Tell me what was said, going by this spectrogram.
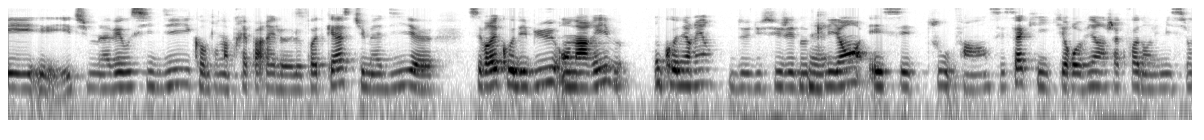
Et, tu me l'avais aussi dit quand on a préparé le, podcast, tu m'as dit, c'est vrai qu'au début, on arrive, on connaît rien du sujet de notre client, et c'est tout, enfin c'est ça qui, revient à chaque fois dans l'émission.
